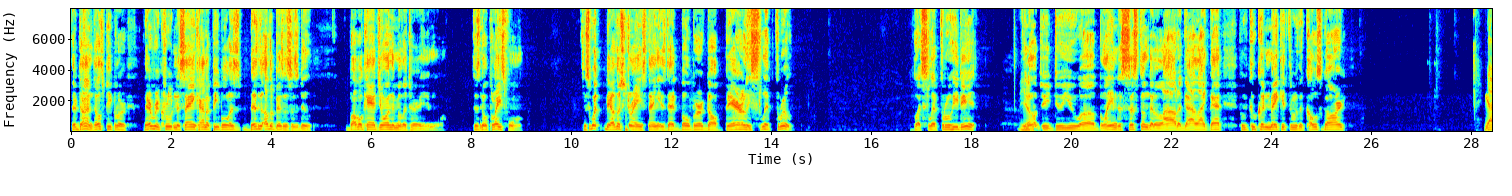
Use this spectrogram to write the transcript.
They're done. Those people are they're recruiting the same kind of people as business other businesses do. Bubble can't join the military anymore. There's no place for him. This is what the other strange thing is that Bowe Bergdahl barely slipped through. But slipped through he did. You know, do do you uh, blame the system that allowed a guy like that who, who couldn't make it through the Coast Guard? Yeah,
